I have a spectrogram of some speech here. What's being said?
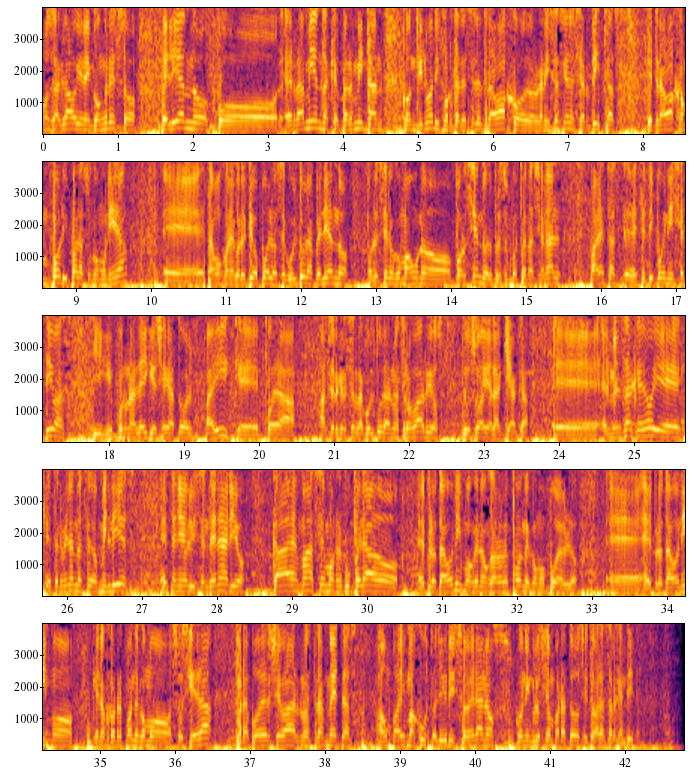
estamos acá hoy en el Congreso peleando por herramientas que permitan continuar y fortalecer el trabajo de organizaciones y artistas que trabajan por y para su comunidad. Eh, estamos con el colectivo Pueblos de Cultura peleando por el 0,1% del presupuesto nacional para este tipo de iniciativas y por una ley que llegue a todo el país que pueda hacer crecer la cultura de nuestros barrios de Ushuaia a La Quiaca. Eh, el mensaje de hoy es que terminando este 2010, este año del Bicentenario, cada vez más hemos recuperado el protagonismo que nos corresponde como pueblo, eh, el protagonismo que nos corresponde como sociedad para poder llevar nuestras metas a un país más justo, libre y soberano con inclusión para todos y todas las argentinas.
